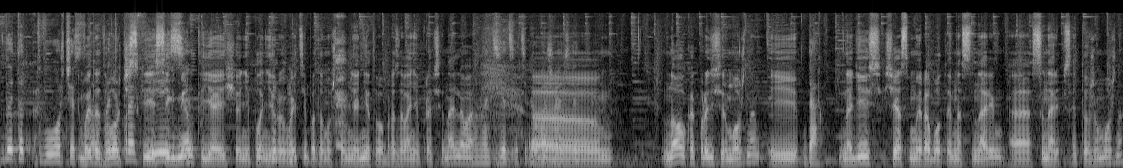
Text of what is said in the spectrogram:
В этот творчество, В этот в творческий сегмент я еще не планирую войти, потому что у меня нет образования профессионального. Молодец, я тебя уважаю. Эм, но как продюсер можно. И да. надеюсь, сейчас мы работаем над сценарием. А сценарий писать тоже можно.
